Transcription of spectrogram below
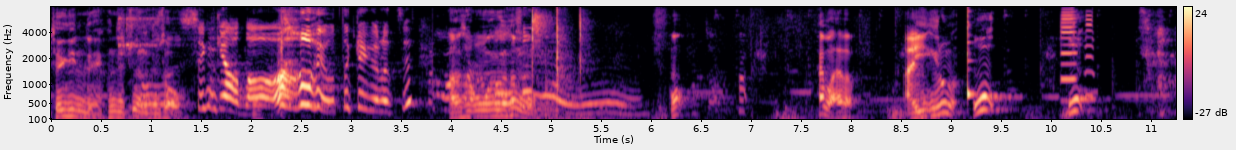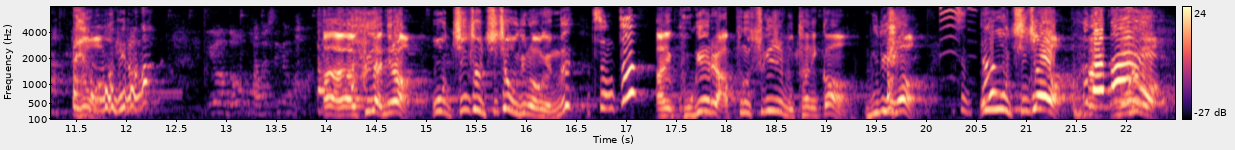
되긴 돼. 근데 좀 무서워. 신기하다. 왜 어떻게 그러지? 아 성공 성공. 오. 어? 해봐 해봐. 아 이, 이러면 오? 오? 못 일어나? 이건 너무 봐주시는 거. 아니, 아니 아니, 그게 아니라 오 진짜 진짜 못 일어나겠네? 진짜? 아니 고개를 앞으로 숙이질 못하니까 못 일어나. 진짜? 오 진짜. 맞아.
